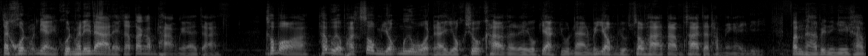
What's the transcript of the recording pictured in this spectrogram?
แต่คนอย่างคุณพนิดาเนี่ยก็ตั้งคำถามไงอาจารย์เขาบอกว่าถ้าเผื่อพักส้มยกมือโหวตนายกชั่วคราวแต่นายกอยากอยู่นานไม่ยอมยุบสภาตามคาดจะทำยังไงดี ปัญหาเป็นอย่างนี้ครับ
